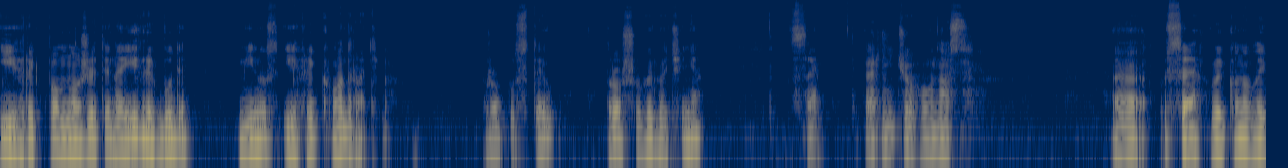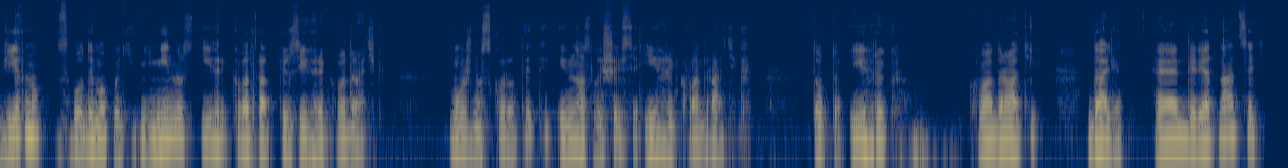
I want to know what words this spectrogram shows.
y помножити на y буде мінус y квадратик. Пропустив. Прошу вибачення. Все. Тепер нічого у нас е, все виконали вірно. Зводимо подібні. Мінус y квадрат плюс y квадратик. Можна скоротити, і в нас лишився y квадратик. Тобто y квадратик. Далі е, 19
